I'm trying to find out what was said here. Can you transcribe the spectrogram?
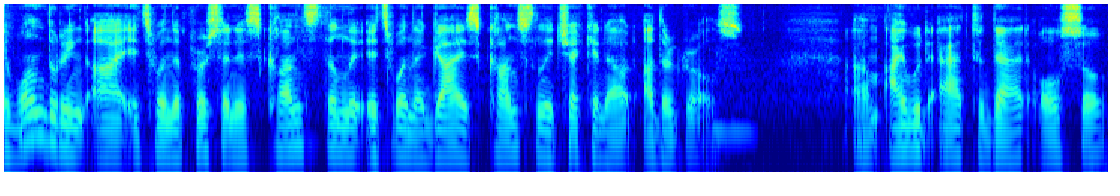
a wandering eye, it's when the person is constantly, it's when a guy is constantly checking out other girls. Mm. Um, I would add to that also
